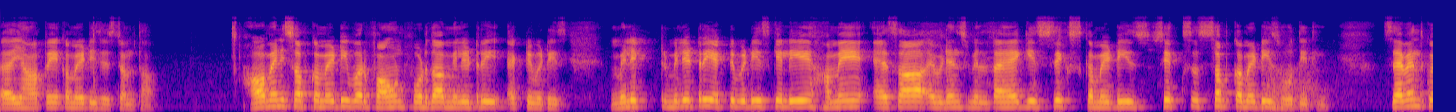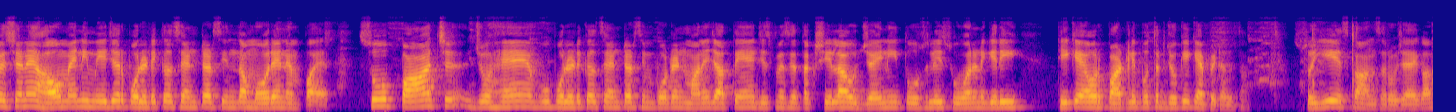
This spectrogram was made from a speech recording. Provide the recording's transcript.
यहाँ पे कमेटी सिस्टम था। How many sub committee were found for the military activities military activities के लिए हमें ऐसा एविडेंस मिलता है कि six committees six sub committees होती थी। सेवेंथ क्वेश्चन है how many major political centres in the Mauryan empire so पाँच जो हैं, वो पॉलिटिकल सेंटर्स इंपॉर्टेंट माने जाते हैं, जिसमें से तक्षशिला, उज्जैनी, तोसली, सुवर्णगिरी, ठीक है, और पाटलिपुत्र, जो कि कैपिटल था। सो so, ये इसका आंसर हो जाएगा।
